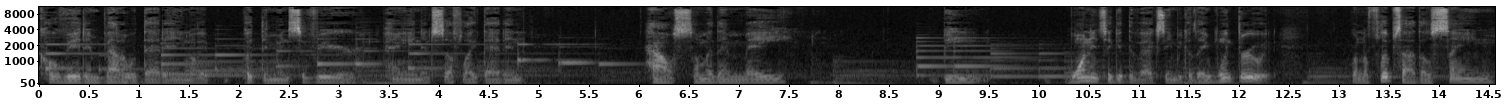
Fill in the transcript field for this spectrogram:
COVID and battled with that, and you know, it put them in severe pain and stuff like that, and how some of them may be wanting to get the vaccine because they went through it. On the flip side, those same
